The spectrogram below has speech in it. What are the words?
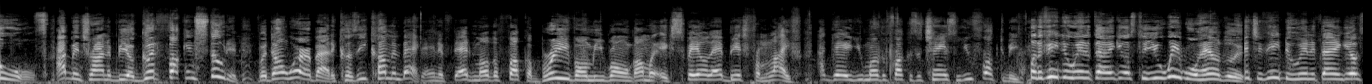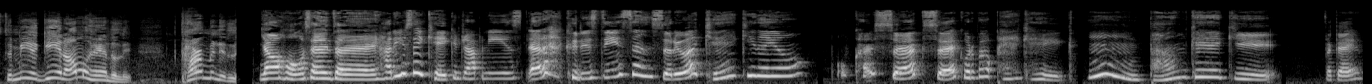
tools. I've been trying to be a good fucking student, but don't worry about it, cause he coming back. And if that motherfucker breathe on me wrong, I'ma expel that bitch from life. I gave you motherfuckers a chance and you fucked me. But if he do anything else to you, we will handle it. Bitch, if he do anything else to me again, I'ma handle it. Permanently. 야호 센세이. How do you say cake in Japanese? 나라 그리스인 sick, 케이크네요. What about pancake? Mmm, pancake. Okay,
